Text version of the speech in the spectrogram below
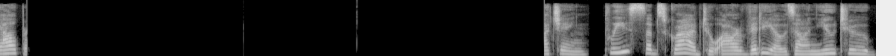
Alper. Watching. Please subscribe to our videos on YouTube.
